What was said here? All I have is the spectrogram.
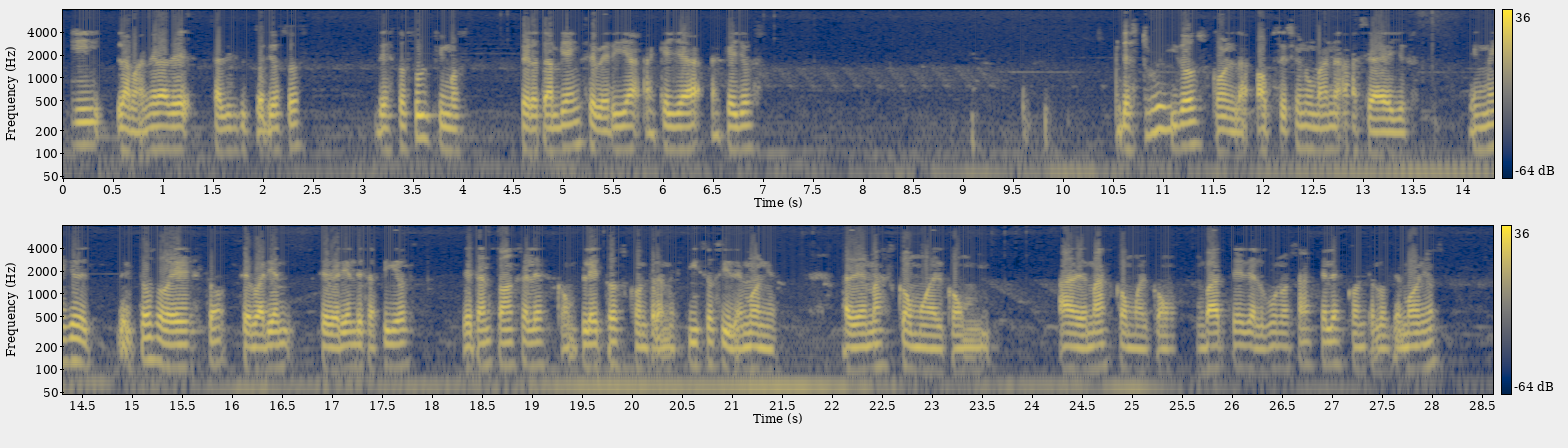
y, la manera de salir victoriosos de estos últimos, pero también se vería aquella, aquellos destruidos con la obsesión humana hacia ellos. En medio de, todo esto se, verían desafíos de tanto ángeles completos contra mestizos y demonios, además como el además como el combate de algunos ángeles contra los demonios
